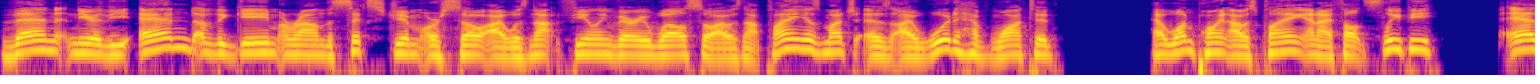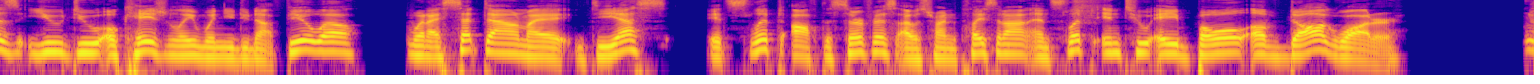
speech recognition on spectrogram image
Then, near the end of the game, around the sixth gym or so, I was not feeling very well, so I was not playing as much as I would have wanted. At one point, I was playing and I felt sleepy, as you do occasionally when you do not feel well. When I set down my DS, it slipped off the surface I was trying to place it on and slipped into a bowl of dog water. Uh,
